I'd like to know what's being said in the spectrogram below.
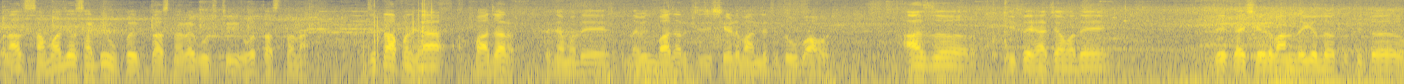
पण आज समाजासाठी उपयुक्त असणाऱ्या गोष्टी होत असताना जिथं आपण ह्या बाजार त्याच्यामध्ये नवीन बाजारचे जे शेड बांधले तिथं उभा आहोत. आज इथं ह्याच्यामध्ये जे काही शेड बांधलं गेलं तर तिथं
